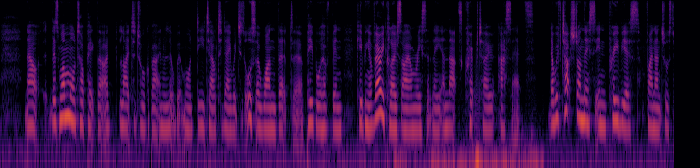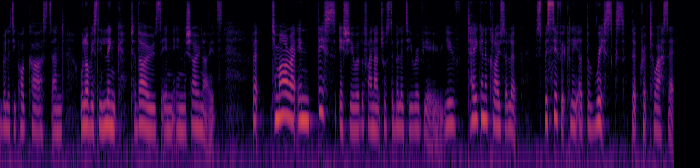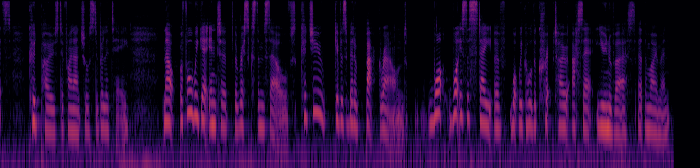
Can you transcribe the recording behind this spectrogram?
Now, there's one more topic that I'd like to talk about in a little bit more detail today, which is also one that uh, people have been keeping a very close eye on recently, and that's crypto assets. Now, we've touched on this in previous financial stability podcasts, and we'll obviously link to those in, in the show notes. But Tamara, in this issue of the Financial Stability Review, you've taken a closer look specifically at the risks that crypto assets could pose to financial stability. Now, before we get into the risks themselves, could you give us a bit of background? what what is the state of what we call the crypto asset universe at the moment?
